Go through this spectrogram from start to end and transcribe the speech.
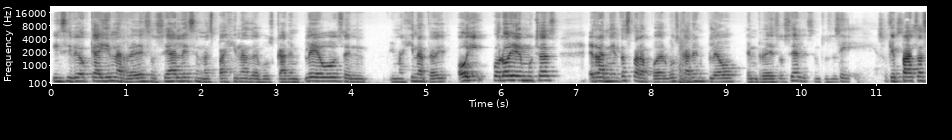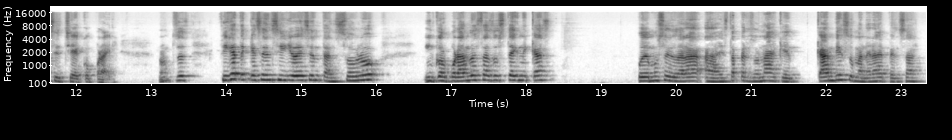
¿Y si veo que hay en las redes sociales, en las páginas de buscar empleos, en, imagínate, hoy por hoy hay muchas herramientas para poder buscar empleo en redes sociales. Entonces, sí ¿Qué pasa si checo por ahí? Entonces, fíjate qué sencillo es en tan solo incorporando estas dos técnicas, podemos ayudar a, esta persona a que cambie su manera de pensar.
